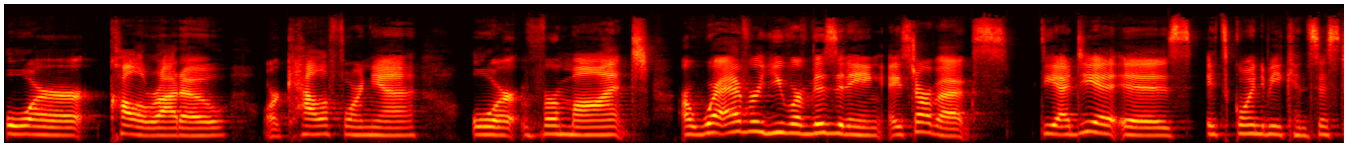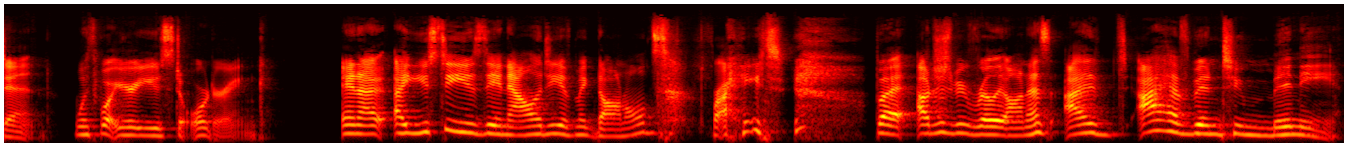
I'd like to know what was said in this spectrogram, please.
or Colorado, or California, or Vermont or wherever you are visiting a Starbucks, the idea is it's going to be consistent with what you're used to ordering. And I, I used to use the analogy of McDonald's, right? But I'll just be really honest. I I have been to many,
